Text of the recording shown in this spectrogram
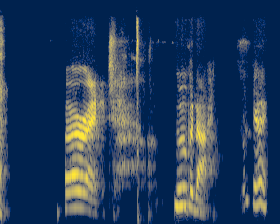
All right, moving on. Okay.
